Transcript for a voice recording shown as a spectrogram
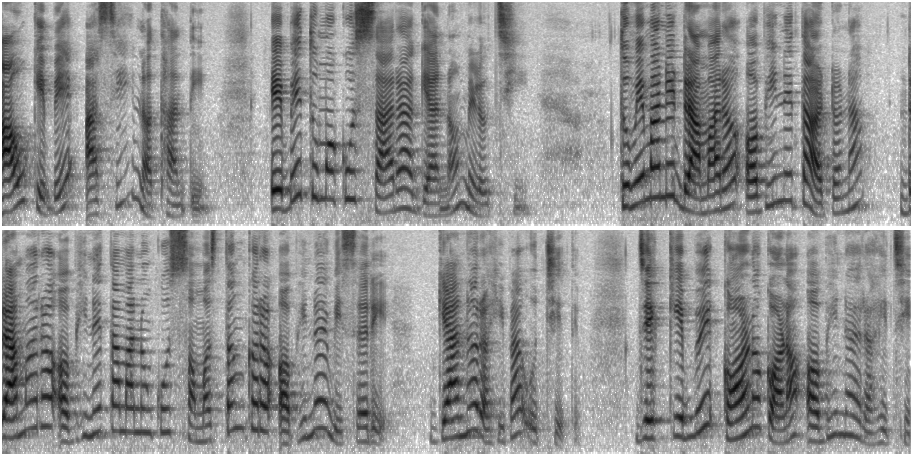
ଆଉ କେବେ ଆସି ନଥାନ୍ତି। ଏବେ ତୁମକୁ ସାରା ଜ୍ଞାନ ମିଳୁଛି। ତୁମେମାନେ ଡ୍ରାମାର ଅଭିନେତା ଅଟନା ଡ୍ରାମାର ଅଭିନେତାମାନଙ୍କୁ ସମସ୍ତଙ୍କର ଅଭିନୟ ବିଷୟରେ ଜ୍ଞାନ ରହିବା ଉଚିତ। ଯେ କେବେ କ'ଣ କ'ଣ ଅଭିନୟ ରହିଛି।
